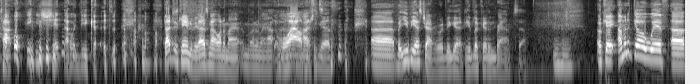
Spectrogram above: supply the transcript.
top. Holy shit, that would be good. that just came to me. That's not one of my one of my uh, wow, that's good. Uh, but UPS driver would be good. He'd look good in brown. So. Mm-hmm. Okay, I'm gonna go with uh,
